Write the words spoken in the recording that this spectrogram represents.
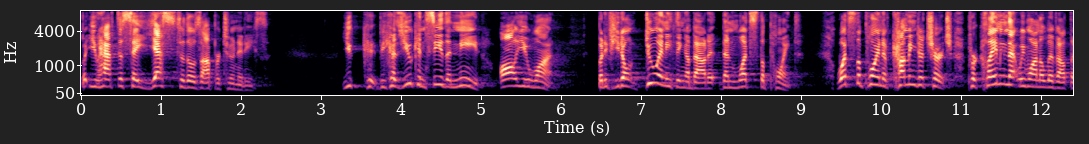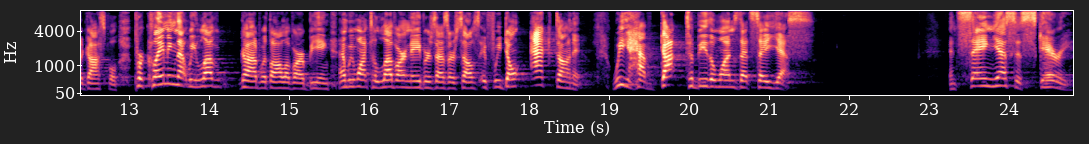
But you have to say yes to those opportunities. You, because you can see the need all you want. But if you don't do anything about it, then what's the point? What's the point of coming to church, proclaiming that we want to live out the gospel, proclaiming that we love God with all of our being, and we want to love our neighbors as ourselves if we don't act on it? We have got to be the ones that say yes. And saying yes is scary.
